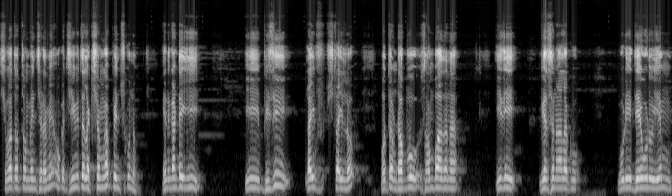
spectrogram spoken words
శివతత్వం పెంచడమే ఒక జీవిత లక్ష్యంగా పెంచుకున్నాం. ఎందుకంటే ఈ ఈ బిజీ లైఫ్ స్టైల్లో మొత్తం డబ్బు సంపాదన ఇది వ్యసనాలకు గుడి దేవుడు ఏం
